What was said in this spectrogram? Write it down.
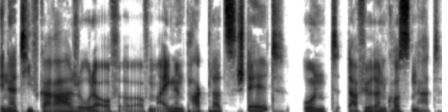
in der Tiefgarage oder auf, auf dem eigenen Parkplatz stellt und dafür dann Kosten hat.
